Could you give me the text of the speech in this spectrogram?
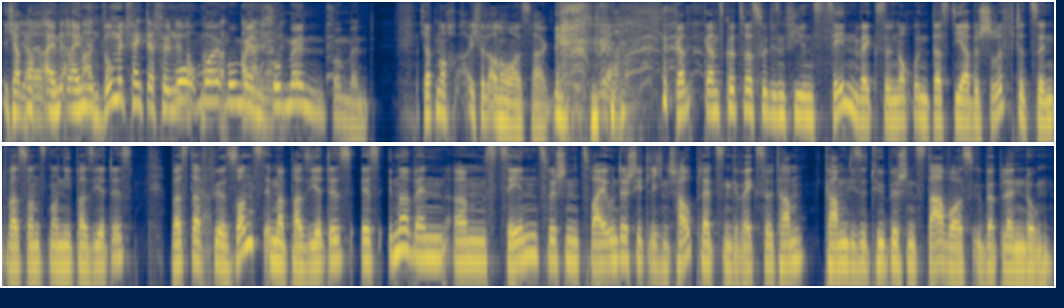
Ich habe Ja, noch fangen ein, wir doch mal eine. an. Womit fängt der Film denn Oh, noch mal an? Moment, Moment, Moment. Ich habe noch, ich will auch noch was sagen. Ja. ganz, ganz kurz was zu diesen vielen Szenenwechseln noch und dass die ja beschriftet sind, was sonst noch nie passiert ist. Was dafür sonst immer passiert ist, ist immer wenn ähm, Szenen zwischen zwei unterschiedlichen Schauplätzen gewechselt haben, kamen diese typischen Star Wars Überblendungen.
